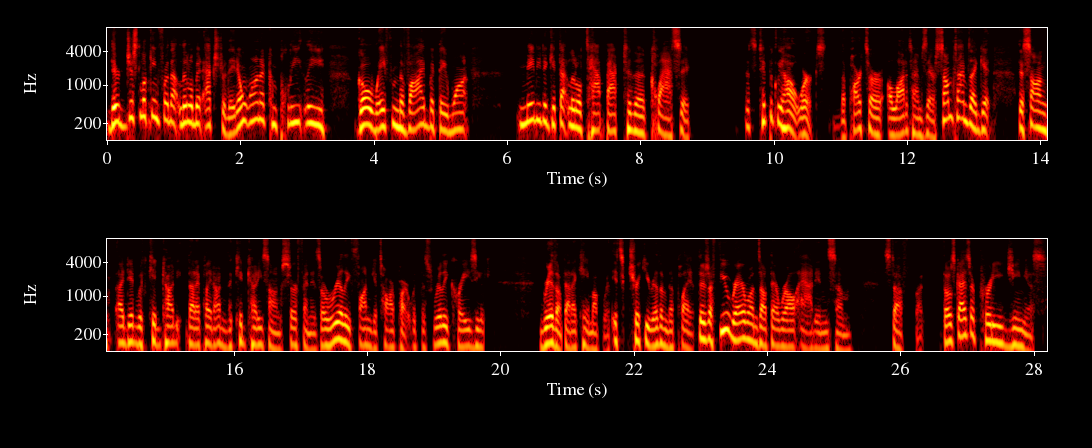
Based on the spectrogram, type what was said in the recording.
They're just looking for that little bit extra. They don't want to completely go away from the vibe, but they want maybe to get that little tap back to the classic That's typically how it works. The parts are a lot of times there. Sometimes I get the song I did with Kid Cudi that I played on the Kid Cudi song Surfing is a really fun guitar part with this really crazy rhythm that I came up with. It's tricky rhythm to play. There's a few rare ones out there where I'll add in some stuff, but those guys are pretty genius.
